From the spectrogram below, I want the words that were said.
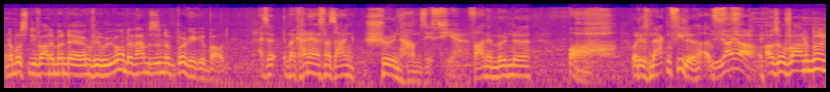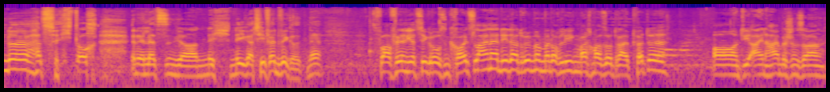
Und dann mussten die Warnemünder irgendwie rüber und dann haben sie eine Brücke gebaut. Also man kann ja erst mal sagen, schön haben sie es hier. Warnemünde, oh, und es merken viele. Ja, ja. Also Warnemünde hat sich doch in den letzten Jahren nicht negativ entwickelt. Ne? Zwar fehlen jetzt die großen Kreuzliner, die da drüben immer noch liegen, manchmal so drei Pötte. Und die Einheimischen sagen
